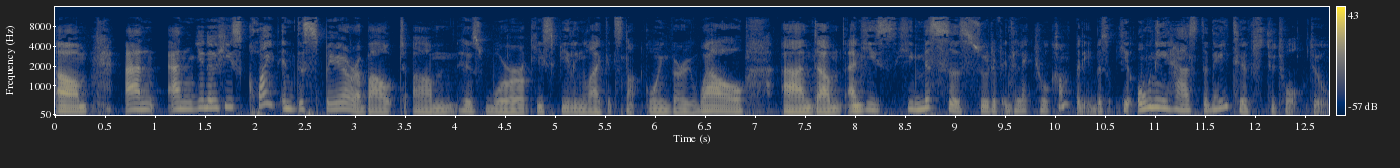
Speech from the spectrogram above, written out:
Um, and, and, you know, he's quite in despair about, um, his work. He's feeling like it's not going very well. And, um, and he's, he misses sort of intellectual company because he only has the natives to talk to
